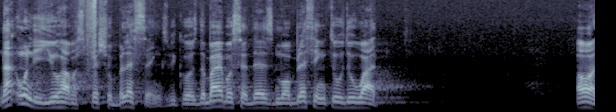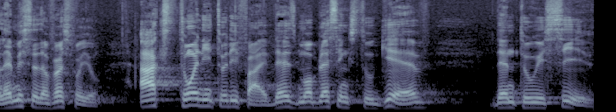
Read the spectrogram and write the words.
not only you have a special blessings, because the Bible said there's more blessing to do what? Oh, let me say the verse for you. Acts 20, 25. There's more blessings to give than to receive.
